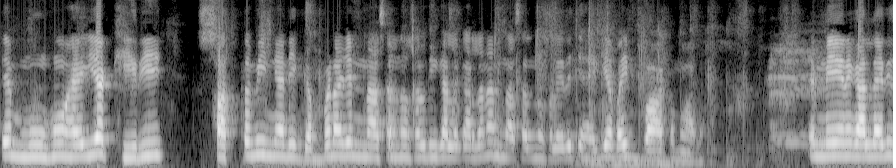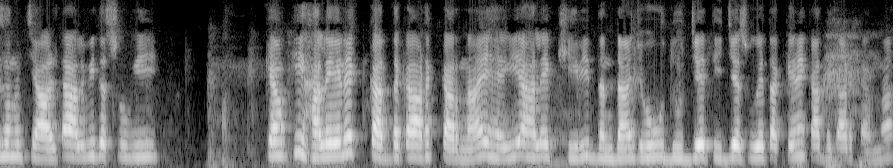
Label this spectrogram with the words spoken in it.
ਤੇ ਮੂੰਹੋਂ ਹੈਗੀ ਆ ਖੀਰੀ। 7 ਮਹੀਨਿਆਂ ਦੀ ਗੱਬਣ ਆ, ਜੇ ਨਸਲ ਨਸਲ ਦੀ ਗੱਲ ਕਰ ਲੈਣਾ, ਨਸਲ ਨਸਲ ਇਹਦੇ ਚ ਹੈਗੀ ਆ ਬਾਈ ਬਾ ਕਮਾਲ ਮੇਨ ਗੱਲ ਹੈ ਇਹਦੀ, ਤੁਹਾਨੂੰ ਚਾਲ ਢਾਲ ਵੀ ਦੱਸੂਗੀ। ਕਿਉਂਕਿ ਹਲੇ ਇਹਨੇ ਕੱਦ ਕਾਠ ਕਰਨਾ, ਇਹ ਹੈਗੀ ਆ ਹਲੇ ਖੀਰੀ ਦੰਦਾਂ 'ਚ ਹੋਊ, ਦੂਜੇ, ਤੀਜੇ ਸੂਏ ਤੱਕ ਇਹਨੇ ਕੱਦ ਕਾਠ ਕਰਨਾ।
